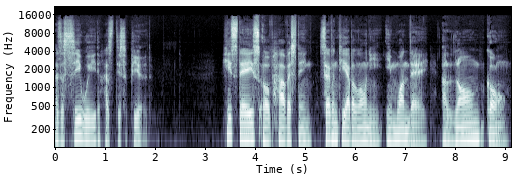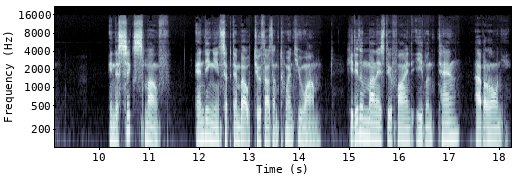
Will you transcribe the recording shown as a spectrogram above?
as the seaweed has disappeared. His days of harvesting 70 abalone in one day are long gone. In the sixth month, ending in September of 2021, he didn't manage to find even 10 abalone.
